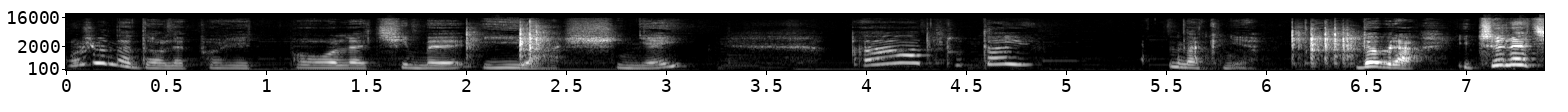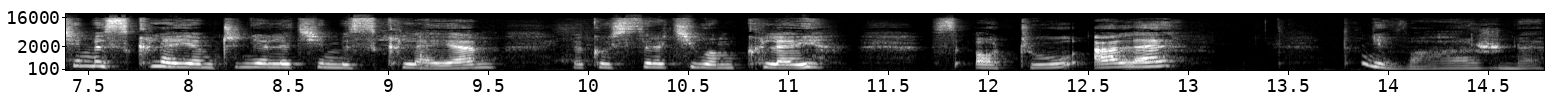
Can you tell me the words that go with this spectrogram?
Może na dole pole- polecimy jaśniej, a tutaj jednak nie. Dobra, i czy lecimy z klejem, czy nie lecimy z klejem? Jakoś straciłam klej z oczu, ale to nieważne.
